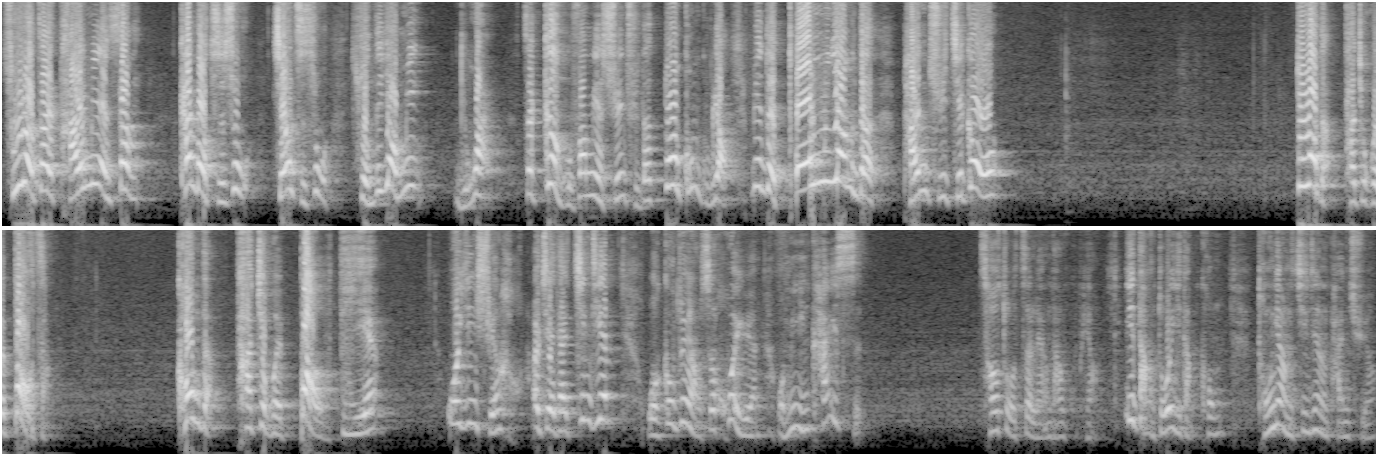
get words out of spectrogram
除了在台面上看到指数讲指数准的要命以外，在个股方面选取的多空股票，面对同样的盘局结构哦，多的它就会暴涨。空的它就会暴跌，我已经选好，而且在今天我公孙老师会员，我们已经开始操作这两档股票，一档多一档空，同样的今天的盘局哦，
